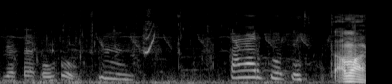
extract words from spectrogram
কি একটা কৌটো? কালার কোটো। আমার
